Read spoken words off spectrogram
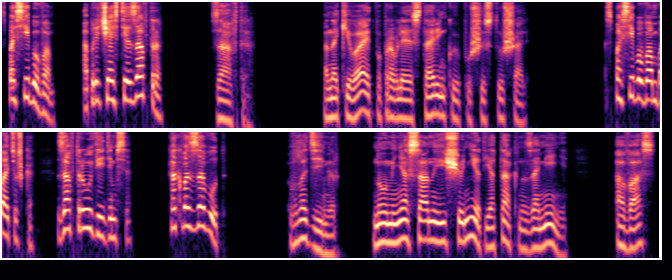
«Спасибо вам. А причастие завтра?» «Завтра». Она кивает, поправляя старенькую пушистую шаль. «Спасибо вам, батюшка. Завтра увидимся. Как вас зовут?» «Владимир. Но у меня сана еще нет, я так, на замене. А вас?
